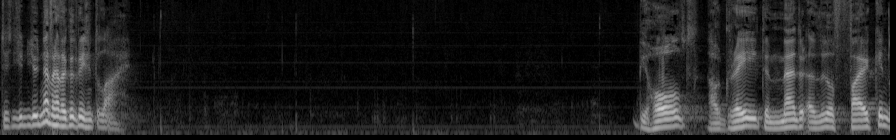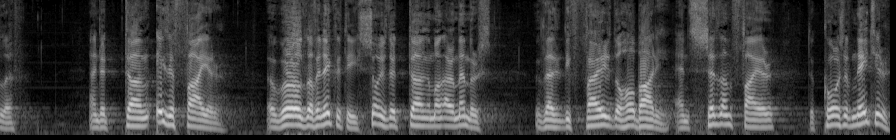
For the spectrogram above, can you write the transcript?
Just, you, you never have a good reason to lie. Behold, how great the matter a little fire kindleth, and the tongue is a fire, a world of iniquity. So is the tongue among our members, that it defiles the whole body and sets on fire the course of nature,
